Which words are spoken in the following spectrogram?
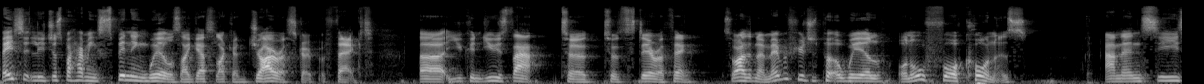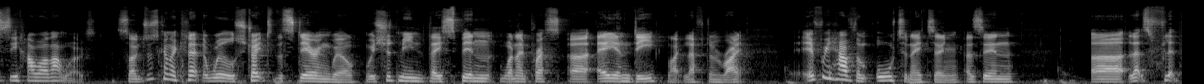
basically just by having spinning wheels, I guess like a gyroscope effect, uh, you can use that to, to steer a thing. So I don't know, maybe if you just put a wheel on all four corners and then see see how well that works. So I'm just going to connect the wheels straight to the steering wheel, which should mean they spin when I press uh, A and D, like left and right. If we have them alternating, as in, uh, let's flip...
